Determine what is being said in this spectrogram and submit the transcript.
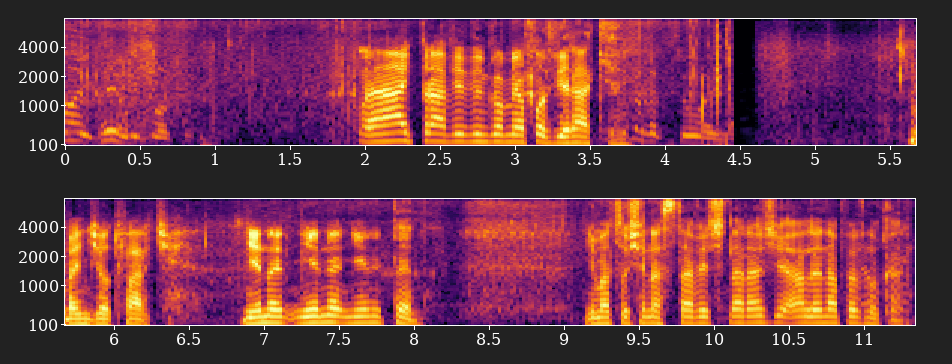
Oj, był poszedł. Aj, prawie bym go miał podbierakiem. To zepsułeś. Będzie otwarcie. Nie, nie, nie, nie ten. Nie ma co się nastawiać na razie, ale na pewno karp.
